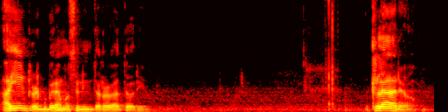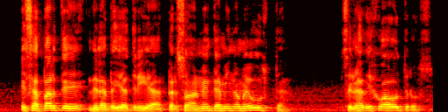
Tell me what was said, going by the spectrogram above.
Ahí recuperamos el interrogatorio. Claro, esa parte de la pediatría personalmente a mí no me gusta, se la dejo a otros.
